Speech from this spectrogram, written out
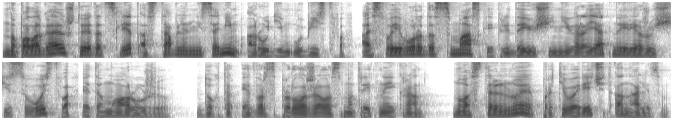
но полагаю, что этот след оставлен не самим орудием убийства, а своего рода смазкой, придающей невероятные режущие свойства этому оружию. Доктор Эдвардс продолжала смотреть на экран. Но остальное противоречит анализам.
